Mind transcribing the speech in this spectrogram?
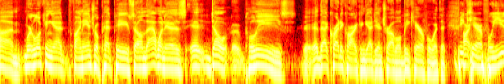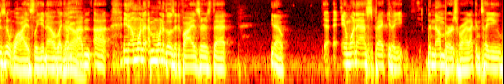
Um, we're looking at financial pet peeves. So on that one is it, don't uh, please uh, that credit card can get you in trouble. Be careful with it. Be right. careful. Use it wisely. You know, like Yeah. I'm, I'm uh, you know, I'm one. Of, I'm one of those advisors that, you know, in one aspect, you know, you, the numbers, right? I can tell you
